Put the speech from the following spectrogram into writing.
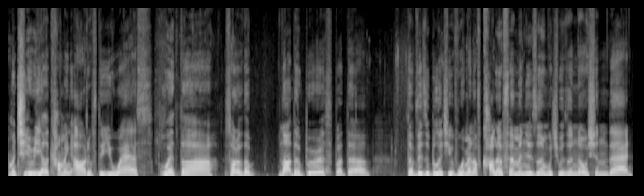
material coming out of the US with the sort of the not the birth but the the visibility of women of color feminism which was a notion that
